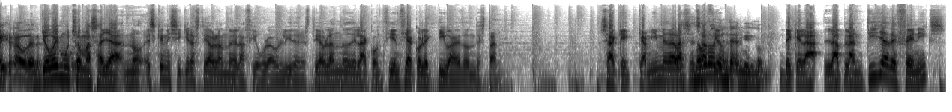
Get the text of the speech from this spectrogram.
y voy, yo voy mucho más allá. No, es que ni siquiera estoy hablando de la figura de un líder, estoy hablando de la conciencia colectiva de dónde están. O sea, que, que a mí me da la No sensación de que la, la plantilla de Fénix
